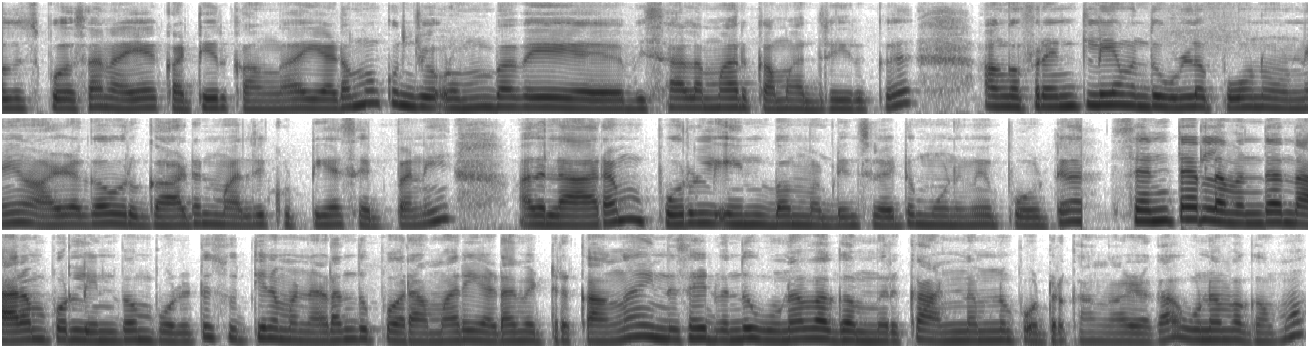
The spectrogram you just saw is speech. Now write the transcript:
புதுசு புதுசாக நிறைய கட்டியிருக்காங்க. இடமும் கொஞ்சம் ரொம்பவே விசாலமாக இருக்க மாதிரி இருக்குது அங்கே ஃப்ரண்ட்லேயே வந்து உள்ளே போனோடனே அழகாக ஒரு கார்டன் மாதிரி குட்டியாக செட் பண்ணி அதில் அறம் பொருள் இன்பம் அப்படின்னு சொல்லிட்டு மூணுமே போட்டு சென்டரில் வந்து அந்த அறம்பொருள் இன்பம் போட்டுட்டு சுற்றி நம்ம நடந்து போகிற மாதிரி இடம் விட்டுருக்காங்க. இந்த சைடு வந்து உணவகம் இருக்குது அன்னம்னு போட்டிருக்காங்க அழகாக உணவகமும்.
